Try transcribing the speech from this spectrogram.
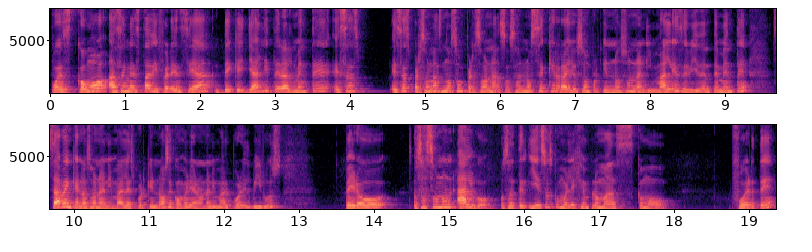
pues cómo hacen esta diferencia de que ya literalmente esas, esas personas no son personas, o sea, no sé qué rayos son porque no son animales, evidentemente, saben que no son animales porque no se comerían un animal por el virus, pero, o sea, son un algo, o sea, y eso es como el ejemplo más como fuerte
